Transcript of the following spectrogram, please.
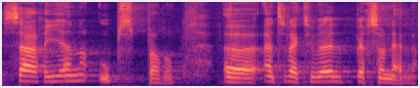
saharienne, oups, pardon, euh, intellectuelle personnelle.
